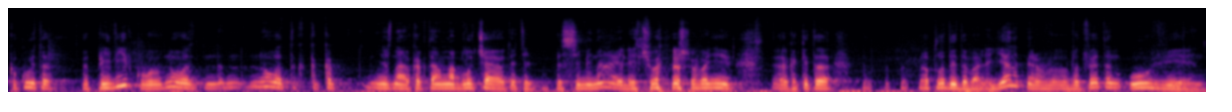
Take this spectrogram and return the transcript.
какую-то прививку, ну вот, ну вот как, как, не знаю, как там облучают эти семена или чего, чтобы они э, какие-то плоды давали. Я, например, вот в этом уверен.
